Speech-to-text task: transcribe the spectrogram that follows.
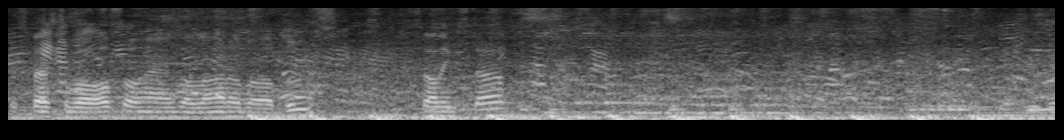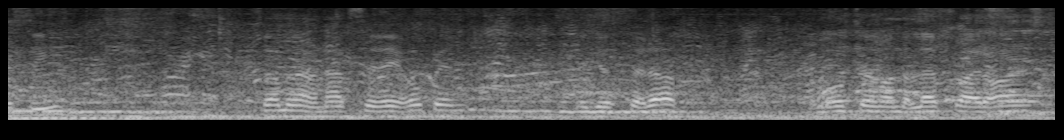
This festival also has a lot of uh, booths selling stuff. As you can see, some of them are not today open. They just set up. Most of them on the left side are.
